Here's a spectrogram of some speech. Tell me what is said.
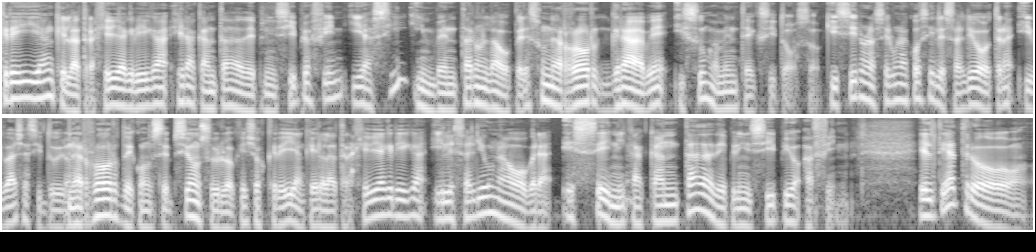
creían que la tragedia griega era cantada de principio a fin y así inventaron la ópera. Es un error grave y sumamente exitoso. Quisieron hacer una cosa y le salió otra y vaya si tuvieron un error de concepción sobre lo que ellos creían que era la tragedia griega y le salió una obra escénica cantada de principio a fin. El teatro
